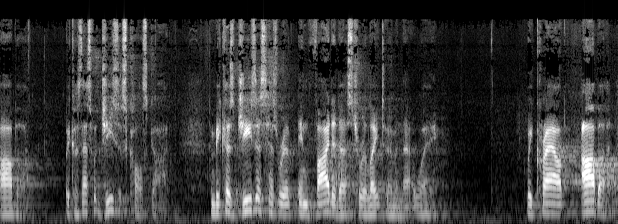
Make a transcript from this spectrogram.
Abba, because that's what Jesus calls God. And because Jesus has re- invited us to relate to him in that way. We cry out, Abba,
